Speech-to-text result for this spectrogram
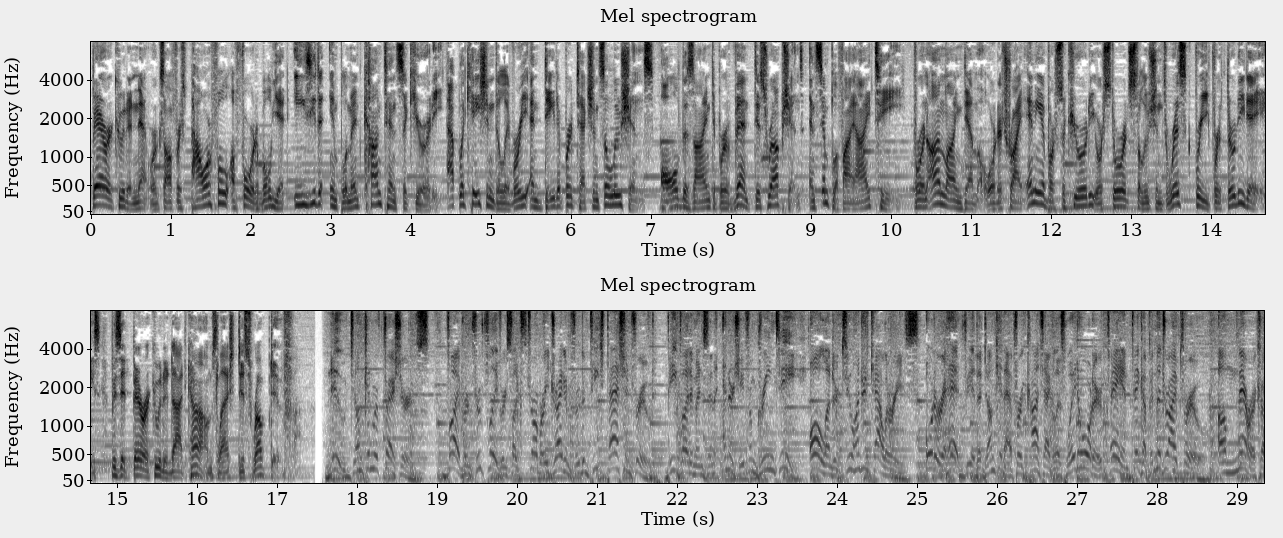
Barracuda Networks offers powerful, affordable, yet easy to implement content security, application delivery, and data protection solutions, all designed to prevent disruptions and simplify IT. For an online demo or to try any of our security or storage solutions risk-free for 30 days, visit barracuda.com slash disruptive. New Dunkin' Refreshers. Vibrant fruit flavors like strawberry, dragon fruit, and peach passion fruit. B vitamins and energy from green tea. All under 200 calories. Order ahead via the Dunkin' app for contactless way to order, pay, and pick up in the drive thru America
